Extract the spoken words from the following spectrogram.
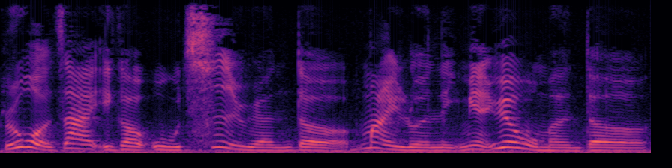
如果在一个五次元的脉轮里面，因为我们的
